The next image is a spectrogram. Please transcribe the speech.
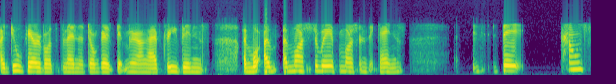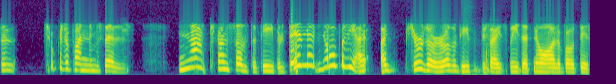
I do care about the planet. Don't get get me wrong. I have three bins. I'm I'm, I'm washed away from washing the cans. The council took it upon themselves not to consult the people. They're not, nobody. I, I'm sure there are other people besides me that know all about this.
